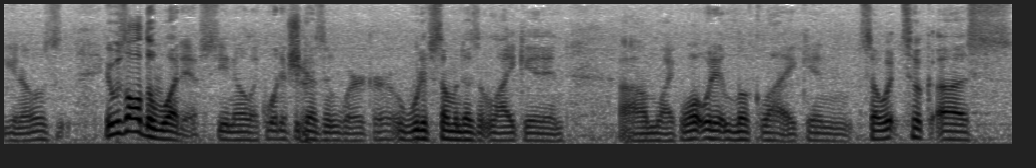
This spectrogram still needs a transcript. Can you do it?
you know, it was, it was all the what ifs, you know, like what if Sure. it doesn't work, or, or what if someone doesn't like it, and um, like what would it look like, and so it took us,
